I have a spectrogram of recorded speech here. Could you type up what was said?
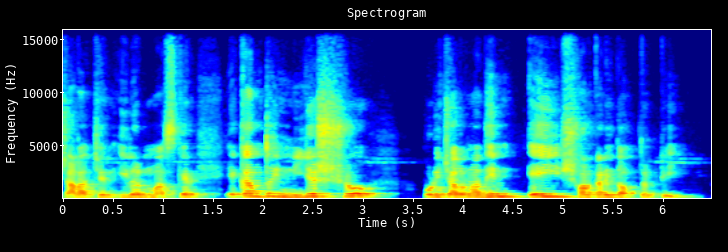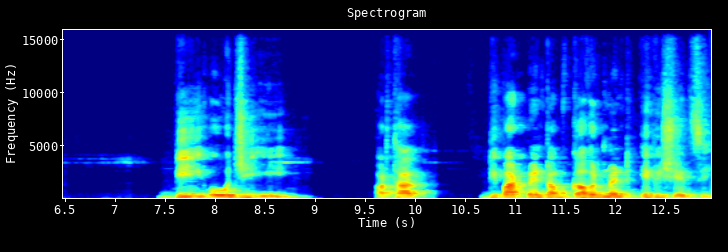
চালাচ্ছেন ইলন মাস্কের একান্তই নিজস্ব পরিচালনাধীন এই সরকারি দপ্তরটি ডিওজিই অর্থাৎ ডিপার্টমেন্ট অফ গভর্নমেন্ট এফিসিয়েন্সি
